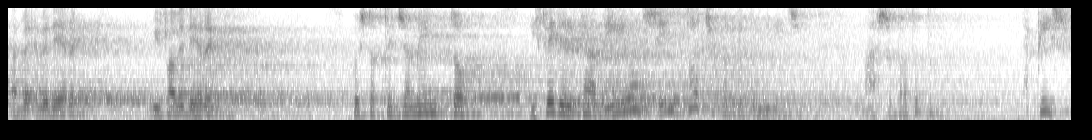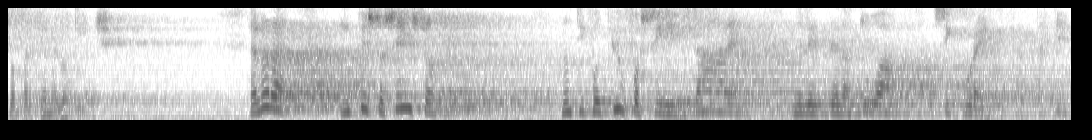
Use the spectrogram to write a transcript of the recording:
a vedere, vi fa vedere questo atteggiamento di fedeltà a Dio, sì, faccio che tu mi dici, ma soprattutto capisco perché me lo dici. E allora in questo senso non ti puoi più fossilizzare nelle, nella tua sicurezza, perché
